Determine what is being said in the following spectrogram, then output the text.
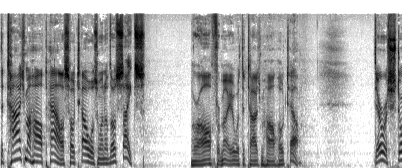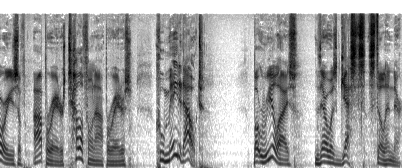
The Taj Mahal Palace Hotel was one of those sites. We're all familiar with the Taj Mahal Hotel. There were stories of operators, telephone operators, who made it out but realized there was guests still in there.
